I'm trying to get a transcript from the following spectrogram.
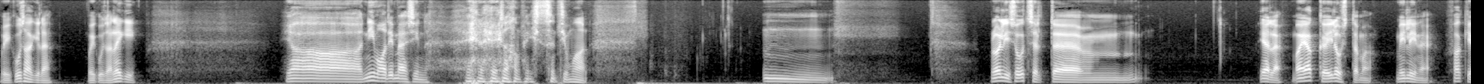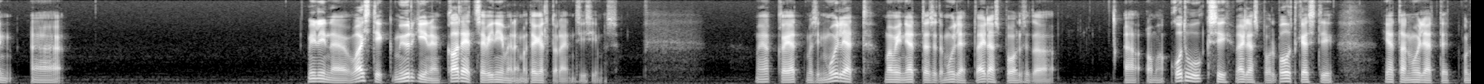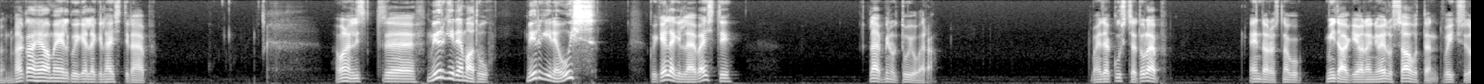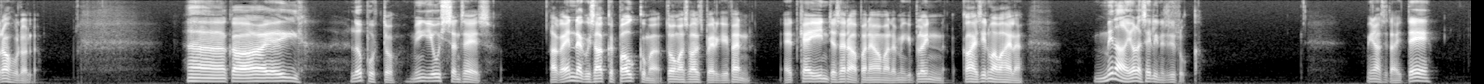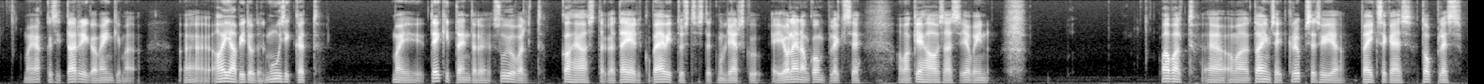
või kusagile või kusalegi. Ja niimoodi me siin elame, issand jumal. Mm.. mul oli suhteliselt ähm,, jälle, ma ei hakka ilustama, milline fucking äh, milline vastik, mürgine, kadetsev inimene ma tegelikult olen sisimas. ma ei hakka jätma siin muljet, ma võin jätta seda muljet väljaspool seda äh, oma koduuksi, väljaspool podcast'i, jätan muljet, et mul on väga hea meel, kui kellelgi hästi läheb. ma olen lihtsalt äh, mürgine madu, mürgine uss. Kui kellelgi läheb hästi, läheb minul tuju ära. ma ei tea, kust see tuleb. Enda arust nagu midagi olen ju elus saavutanud, võiks ju rahul olla aga ei, lõputu, mingi uss on sees. aga enne kui sa hakkad paukuma, Toomas Valsbergi fänn, et käi Indias ära, pane omale mingi plönn kahe silma vahele. mina ei ole selline tüdruk. Mina seda ei tee. ma ei hakka sitarriga mängima äh, aiapidudel muusikat. ma ei tekita endale sujuvalt kahe aastaga täielikku päevitust, sest et mul järsku ei ole enam komplekse oma keha osas ja võin vabalt äh, oma taimseid krõpse süüa päikse käes, toples.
